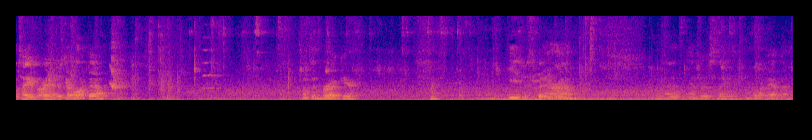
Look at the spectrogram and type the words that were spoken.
on tape, right? It just got locked out. Something broke here. Keys just spinning around. That's interesting. I wonder what happened.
